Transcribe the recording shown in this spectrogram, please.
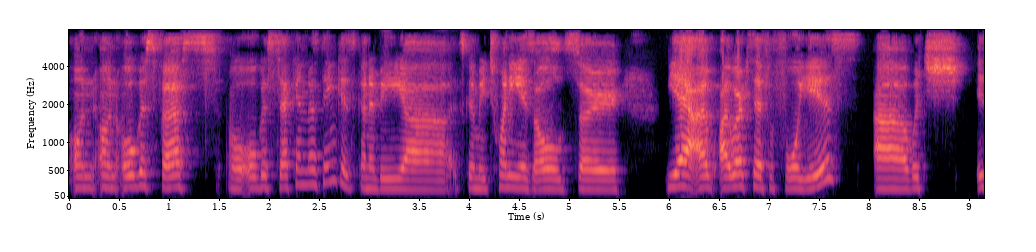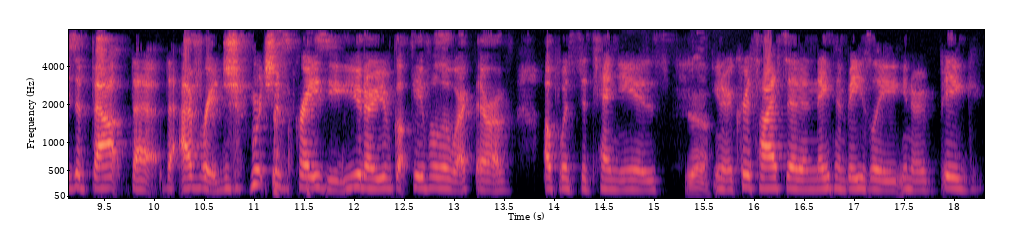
On on August first or August second, I think is going to be uh, it's going to be twenty years old. So yeah, I, I worked there for four years uh, which is about the the average, which is crazy. you know, you've got people who work there of upwards to ten years. Yeah. You know, Chris Hysted and Nathan Beasley. You know, big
